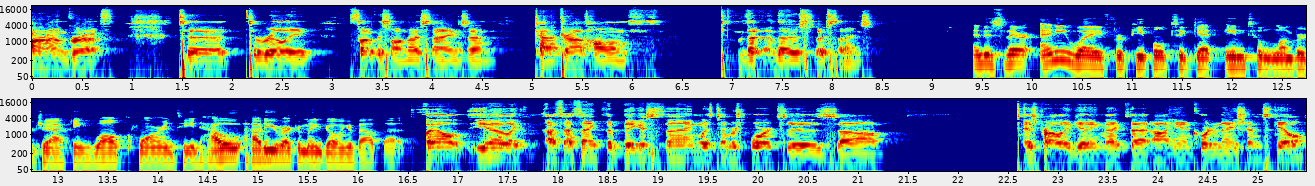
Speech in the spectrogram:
our own growth to to really focus on those things and kind of drive home the, those those things. And is there any way for people to get into lumberjacking while quarantined? How how do you recommend going about that? Well, you know, like I, th- I think the biggest thing with timber sports is um, is probably getting like that eye hand coordination skill.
